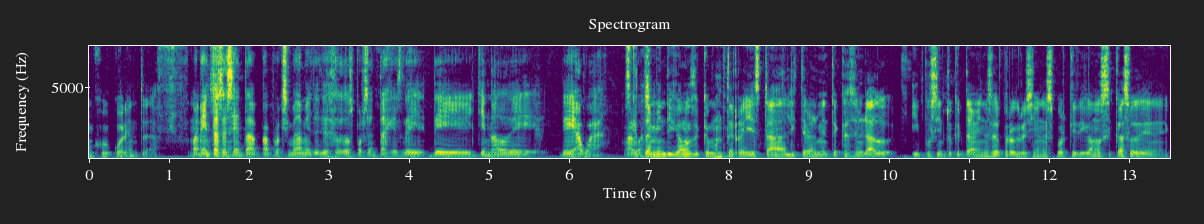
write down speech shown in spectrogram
Ojo, 40. no 40, sé. 60 aproximadamente de esos dos porcentajes de, de llenado de, de agua. Es que así. también digamos de que Monterrey está literalmente casi al lado y pues siento que también esa progresión es porque digamos el caso de,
